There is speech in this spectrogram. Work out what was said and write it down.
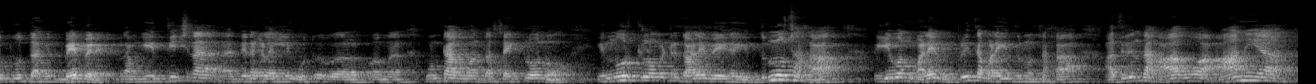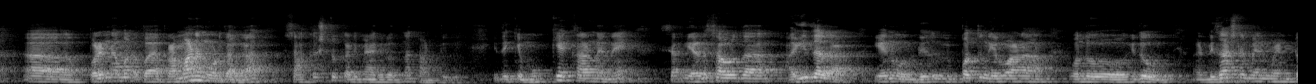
ಉದ್ದ ಉದ್ದಾಗಿ ಬೇರೆ ಬೇರೆ. ನಮಗೆ ಇತ್ತೀಚಿನ ದಿನಗಳಲ್ಲಿ ಉದ್ ಉಂಟಾಗುವಂಥ ಸೈಕ್ಲೋನು ಇನ್ನೂರು ಕಿಲೋಮೀಟರ್ ಗಾಳಿ ವೇಗ ಇದ್ರೂ ಸಹ ಈವನ್ ಮಳೆ, ವಿಪರೀತ ಮಳೆ ಇದ್ರೂ ಸಹ, ಅದರಿಂದ ಆಗುವ ಹಾನಿಯ ಪರಿಣಾಮ ಪ್ರಮಾಣ ನೋಡಿದಾಗ ಸಾಕಷ್ಟು ಕಡಿಮೆ ಆಗಿರೋದನ್ನ ಕಾಣ್ತೀವಿ. ಇದಕ್ಕೆ ಮುಖ್ಯ ಕಾರಣನೇ ಸ ಎರಡು ಸಾವಿರದ ಐದರ ಏನು ಡಿ ವಿಪತ್ತು ನಿರ್ವಹಣಾ ಒಂದು ಇದು ಡಿಸಾಸ್ಟರ್ ಮ್ಯಾನೇಜ್ಮೆಂಟ್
